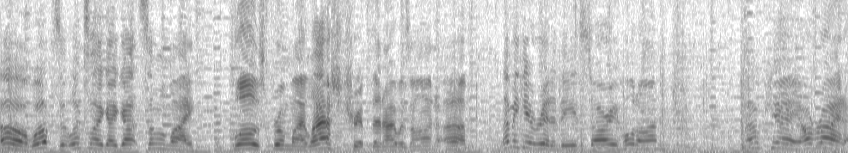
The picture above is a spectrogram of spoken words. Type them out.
Oh, whoops. It looks like I got some of my clothes from my last trip that I was on. Um, let me get rid of these. Sorry, hold on. Okay, all right.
